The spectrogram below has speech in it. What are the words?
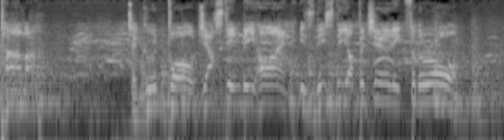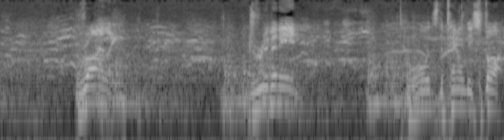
Palmer. It's a good ball just in behind. Is this the opportunity for the Roar? Riley. Driven in towards the penalty spot.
